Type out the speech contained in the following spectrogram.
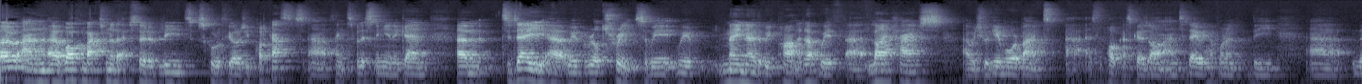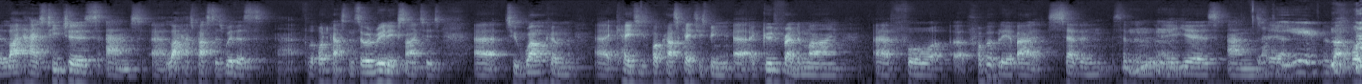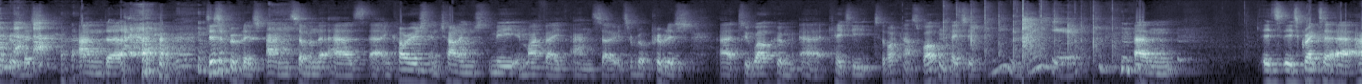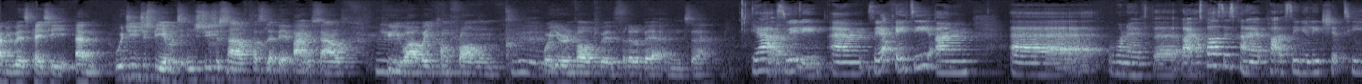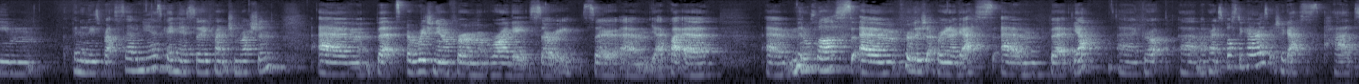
Hello and uh, welcome back to another episode of Leeds School of Theology podcasts. Uh, thanks for listening in again. Um, today uh, we have a real treat. So we, we may know that we've partnered up with uh, Lighthouse, uh, which we'll hear more about uh, as the podcast goes on. And today we have one of the the Lighthouse teachers and Lighthouse pastors with us for the podcast. And so we're really excited to welcome Katie's podcast. Katie's been a good friend of mine uh, for uh, probably about seven, seven, mm. eight years, and Lucky yeah, you. That, what a privilege, and uh, just a privilege, and someone that has uh, encouraged and challenged me in my faith, and so it's a real privilege uh, to welcome uh, Katie to the podcast. Welcome, Katie. Mm, thank you. um, it's, it's great to have you with us, Katie. Um, would you just be able to introduce yourself, tell us a little bit about yourself? Who you are, where you come from, mm. what you're involved with a little bit, and uh, yeah, absolutely. Um, so yeah, Katie, I'm uh, one of the Lighthouse pastors, kind of part of the senior leadership team. I've been in Leeds for about seven years. Came here to study French and Russian. Um, but originally I'm from Reigate, Surrey. So um, yeah, quite a um, middle class, um, privileged upbringing, I guess. Um, but yeah, I grew up. Uh, my parents foster carers, which I guess had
